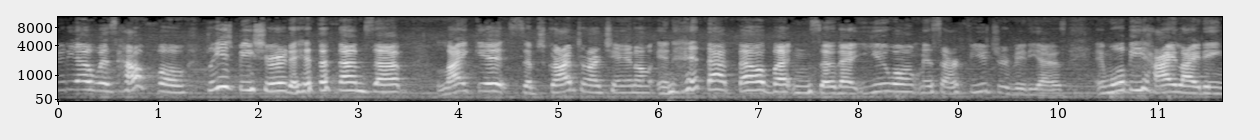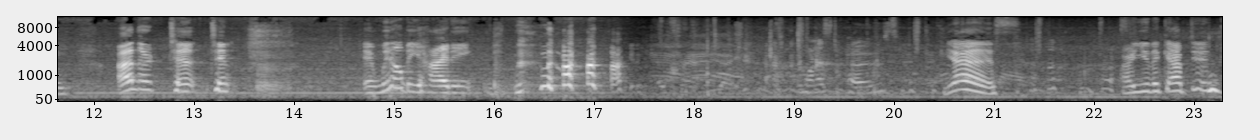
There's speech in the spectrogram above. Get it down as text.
Video was helpful, please be sure to hit the thumbs up, like it, subscribe to our channel, and hit that bell button so that you won't miss our future videos. And we'll be highlighting other tent, tent and we'll be hiding. Yes. Are you the captain?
